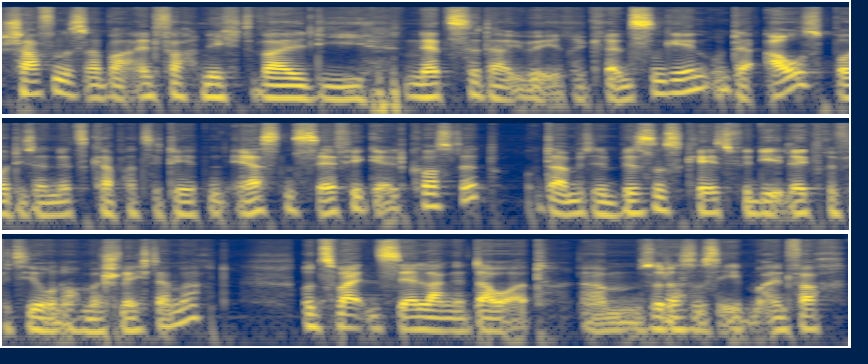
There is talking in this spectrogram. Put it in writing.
schaffen es aber einfach nicht, weil die Netze da über ihre Grenzen gehen und der Ausbau dieser Netzkapazitäten erstens sehr viel Geld kostet und damit den Business Case für die Elektrifizierung noch mal schlechter macht und zweitens sehr lange dauert, ähm, sodass es eben einfach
